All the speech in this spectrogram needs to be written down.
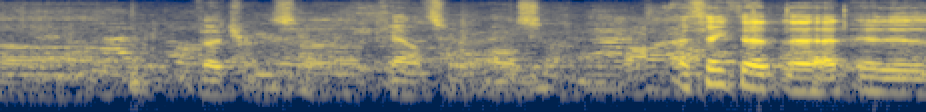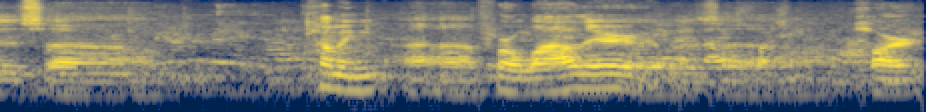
uh, Veterans uh, Council also. I think that, that it is uh, coming, uh, for a while there, it was uh, hard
